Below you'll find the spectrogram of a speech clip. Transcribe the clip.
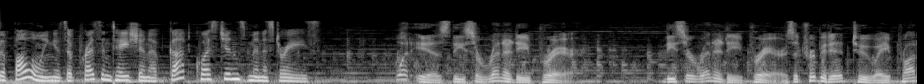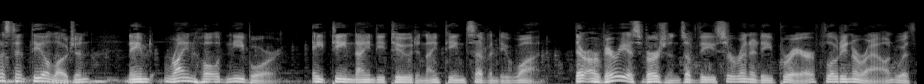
The following is a presentation of Got Questions Ministries. What is the Serenity Prayer? The Serenity Prayer is attributed to a Protestant theologian named Reinhold Niebuhr, 1892 to 1971. There are various versions of the Serenity Prayer floating around with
